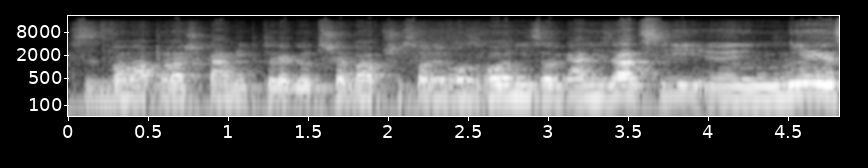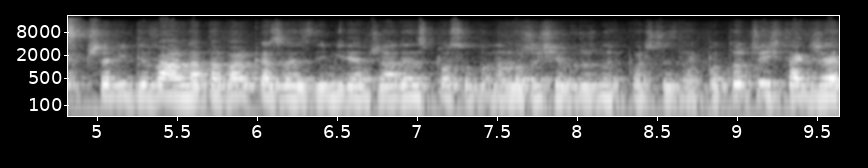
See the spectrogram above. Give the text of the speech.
z dwoma porażkami, którego trzeba przysłowiowo zwolnić z organizacji. Yy, Nie jest przewidywalna ta walka z Ozdemirem w żaden sposób, ona może się w różnych płaszczyznach potoczyć, także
